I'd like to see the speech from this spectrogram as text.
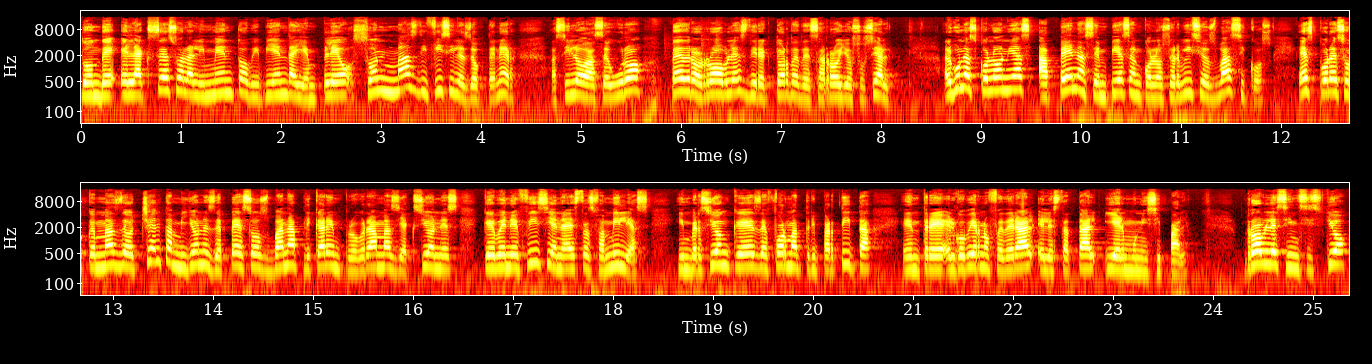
donde el acceso al alimento, vivienda y empleo son más difíciles de obtener. Así lo aseguró Pedro Robles, director de Desarrollo Social. Algunas colonias apenas empiezan con los servicios básicos. Es por eso que más de 80 millones de pesos van a aplicar en programas y acciones que beneficien a estas familias. Inversión que es de forma tripartita entre el gobierno federal, el estatal y el municipal. Robles insistió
